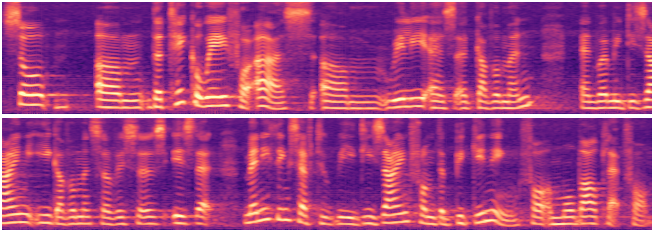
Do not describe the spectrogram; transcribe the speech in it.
So um, the takeaway for us, um, really as a government, and when we design e-government services, is that many things have to be designed from the beginning for a mobile platform.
